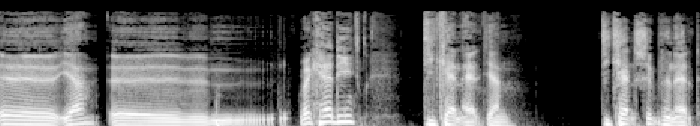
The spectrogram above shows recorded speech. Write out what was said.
øh, ja, øh, Hvad kan de? de kan alt, Jan. De kan simpelthen alt.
